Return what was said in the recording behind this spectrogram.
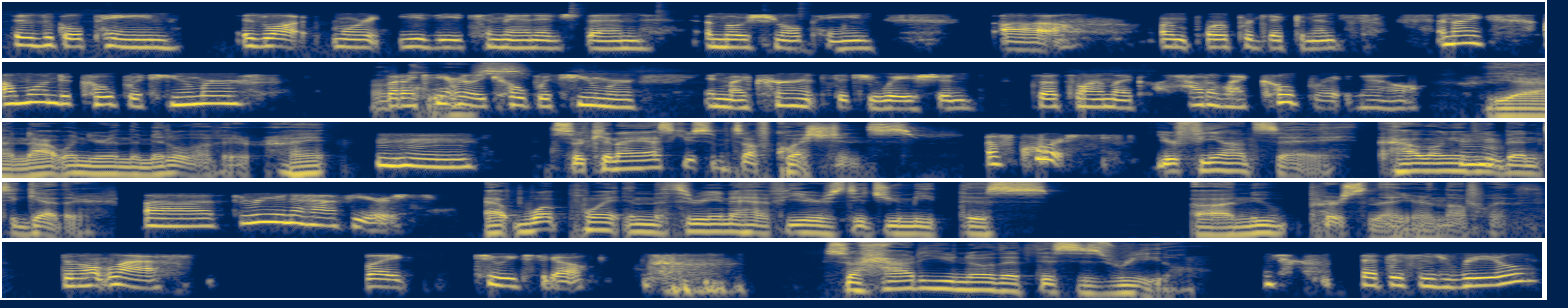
physical pain is a lot more easy to manage than emotional pain uh, or, or predicaments. And I I'm one to cope with humor, Of but I can't really cope with humor in my current situation. So that's why I'm like, how do I cope right now? Yeah, not when you're in the middle of it, right? Mm-hmm. So, can I ask you some tough questions? Of course. Your fiance, how long have you Mhm. been together? Uh, three and a half years. At what point in the three and a half years did you meet this uh, new person that you're in love with? Don't laugh. Like two weeks ago. So, how do you know that this is real? that this is real,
